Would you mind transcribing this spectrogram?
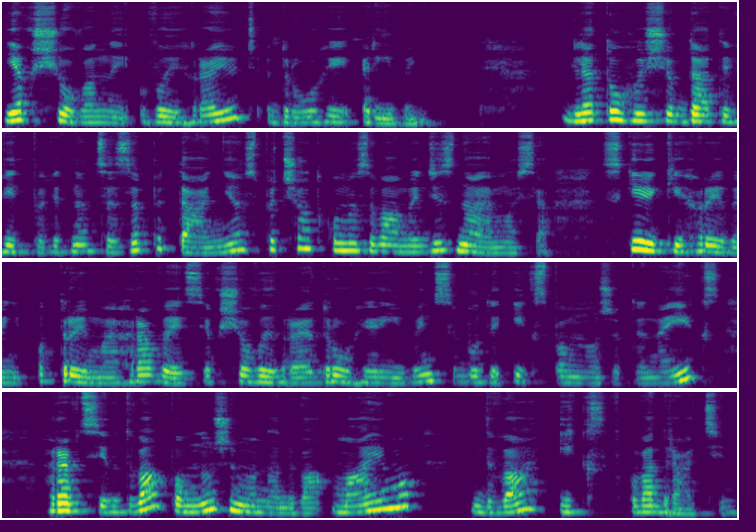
якщо вони виграють другий рівень? Для того, щоб дати відповідь на це запитання, спочатку ми з вами дізнаємося, скільки гривень отримає гравець, якщо виграє другий рівень, це буде х помножити на х, гравців 2 помножимо на 2, маємо 2х в квадраті.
